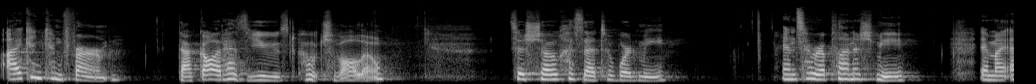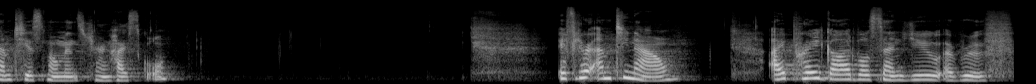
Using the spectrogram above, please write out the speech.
I can confirm that God has used Coach Chuvalo to show chesed toward me and to replenish me in my emptiest moments during high school. If you're empty now, I pray God will send you a Ruth,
